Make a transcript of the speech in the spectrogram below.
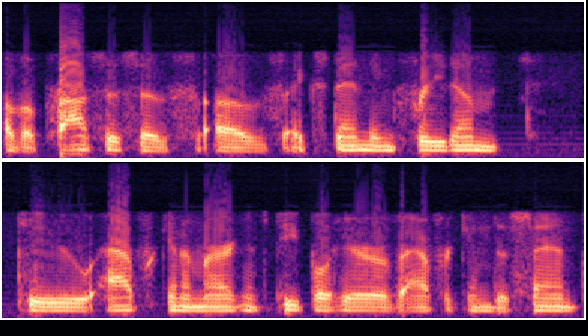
of a process of, of extending freedom to African Americans, people here of African descent.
